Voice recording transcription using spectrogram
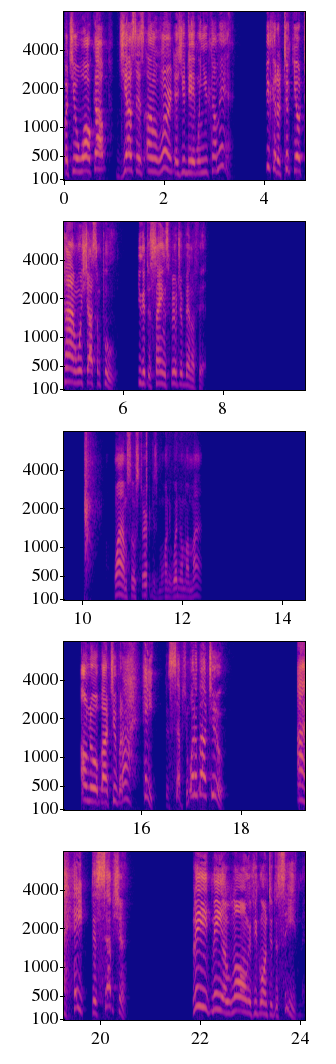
But you'll walk out just as unlearned as you did when you come in. You could have took your time and went shot some pool. You get the same spiritual benefit. Why I'm so stirred this morning wasn't on my mind. I don't know about you, but I hate deception. What about you? I hate deception. Leave me alone if you're going to deceive me.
